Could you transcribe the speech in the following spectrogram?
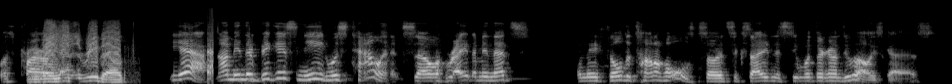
let's prioritize. Rebuild. Yeah, I mean their biggest need was talent. So right, I mean that's and they filled a ton of holes. So it's exciting to see what they're going to do with all these guys.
